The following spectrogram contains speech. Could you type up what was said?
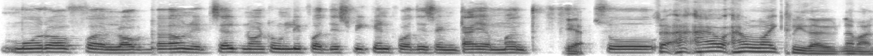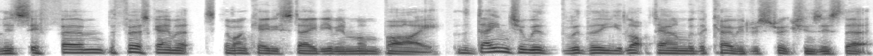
more of a lockdown itself, not only for this weekend, for this entire month. Yeah. So, so how how likely though, Naman, is if um, the first game at the Wankhede Stadium Stadium in Mumbai. The danger with, with the lockdown, with the COVID restrictions, is that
